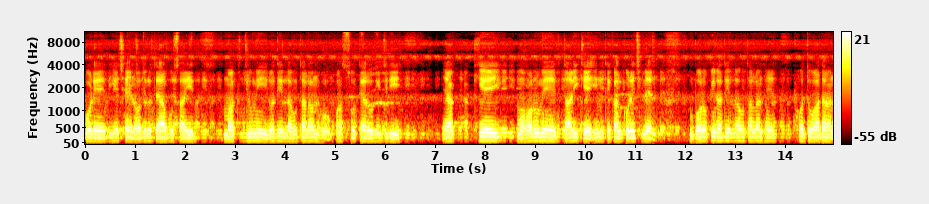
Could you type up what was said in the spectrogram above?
করে দিয়েছেন হজরতে আবু সাইদ মাকজুমি রাদিয়াল্লাহু তালানহু পাঁচশো তেরো হিজরি একই মহরমের তারিখে ইন্তেকাল করেছিলেন। বরফি পীর রাদিয়াল্লাহু তালানহের ফতোয়া দান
